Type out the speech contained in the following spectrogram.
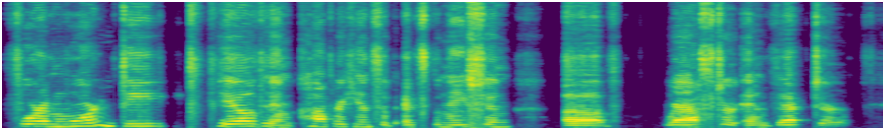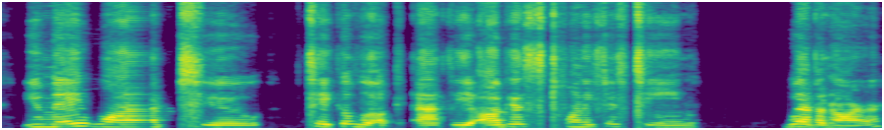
For a more detailed and comprehensive explanation of raster and vector, you may want to take a look at the August 2015 webinar,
